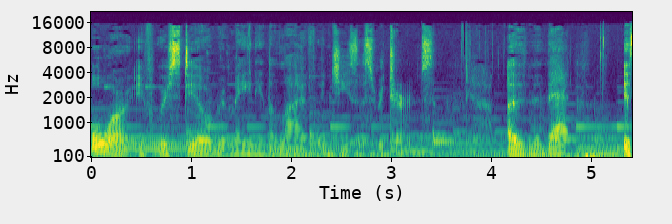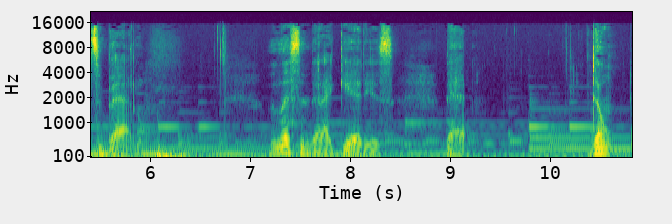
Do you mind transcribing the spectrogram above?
or if we're still remaining alive when Jesus returns. Other than that, it's a battle. The lesson that I get is that don't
